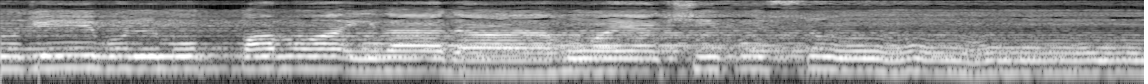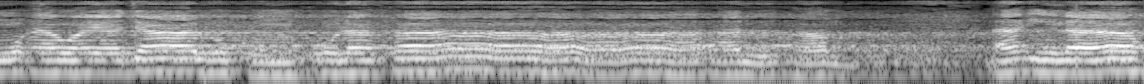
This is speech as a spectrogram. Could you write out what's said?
يُجِيبُ الْمُضْطَرَّ إِذَا دَعَاهُ وَيَكْشِفُ السُّوءَ وَيَجْعَلُكُمْ خُلَفَاءَ الْأَرْضِ ۗ؟ أَإِلَٰهٌ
